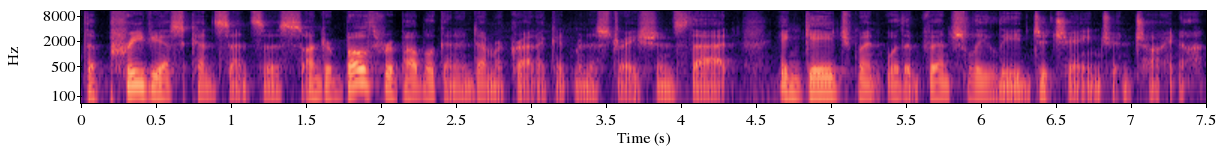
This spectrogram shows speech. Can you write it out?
the previous consensus under both Republican and Democratic administrations that engagement would eventually lead to change in China.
